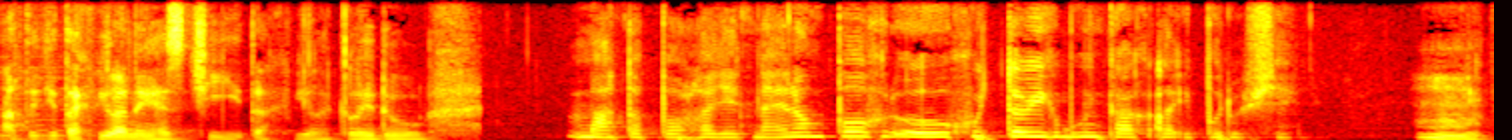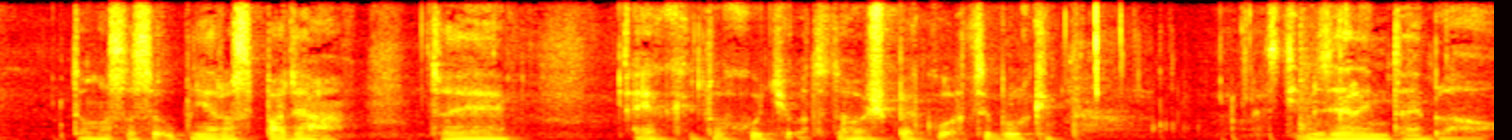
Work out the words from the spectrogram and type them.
A teď je ta chvíle nejhezčí, ta chvíle klidu. Má to pohledit nejenom po chuťových buňkách, ale i po duši. Hmm, to maso se úplně rozpadá. To je, jak je to chuť od toho špeku a cibulky. S tím zelím to je blaho.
